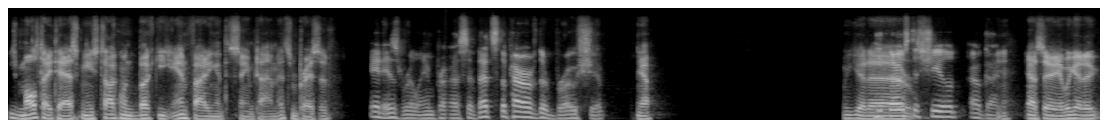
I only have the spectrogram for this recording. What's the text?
He's multitasking. He's talking with Bucky and fighting at the same time. That's impressive. It is really impressive. That's the power of their broship. Yeah. We got a. He throws the shield. Oh god. yeah, yeah, so yeah, we got a,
